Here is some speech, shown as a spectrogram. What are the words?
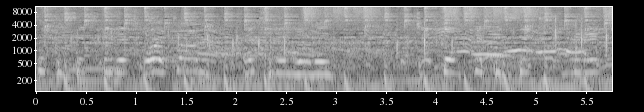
56 minutes. Well done, excellent runners. Just on 56 minutes.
